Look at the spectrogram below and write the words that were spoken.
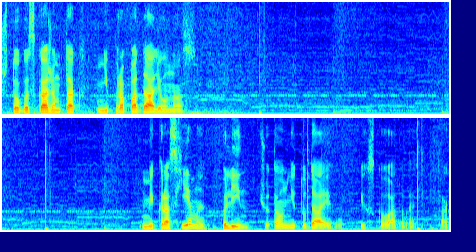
Чтобы, скажем так, не пропадали у нас. Микросхемы. Блин, что-то он не туда их, их складывает. Так.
